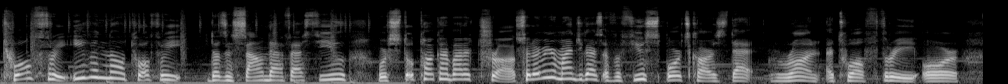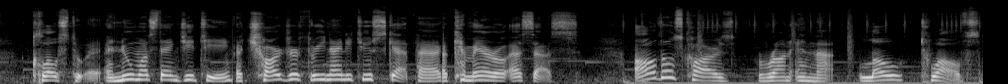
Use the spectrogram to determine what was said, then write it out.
12.3, even though 12.3 doesn't sound that fast to you, we're still talking about a truck. So let me remind you guys of a few sports cars that run a 12.3 or close to it. A new Mustang GT, a Charger 392 Scat Pack, a Camaro SS. All those cars run in that low 12s.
